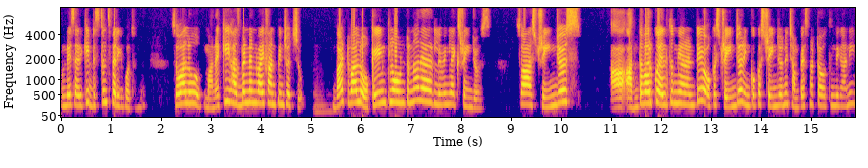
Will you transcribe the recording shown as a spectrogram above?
ఉండేసరికి డిస్టెన్స్ పెరిగిపోతుంది సో వాళ్ళు మనకి హస్బెండ్ అండ్ వైఫ్ అనిపించవచ్చు. బట్ వాళ్ళు ఒకే ఇంట్లో ఉంటున్నా they are living like strangers so ఆ స్ట్రేంజర్స్ అంతవరకు వెళ్తుంది అని అంటే ఒక స్ట్రేంజర్ ఇంకొక స్ట్రేంజర్ని చంపేసినట్టు అవుతుంది కానీ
